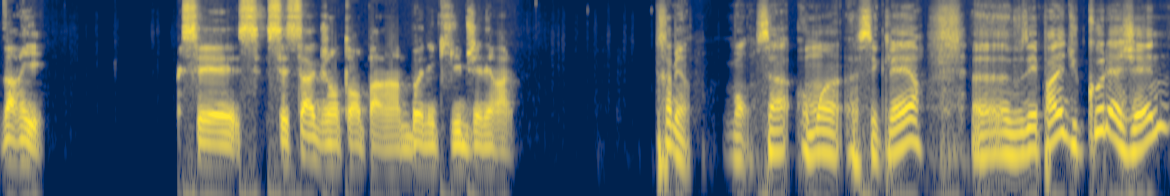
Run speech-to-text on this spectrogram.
variés. C'est ça que j'entends par un bon équilibre général. Très bien. Bon, ça, au moins, c'est clair. Euh, vous avez parlé du collagène.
